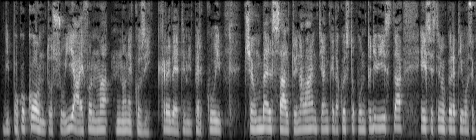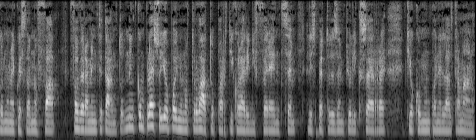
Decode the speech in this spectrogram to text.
di poco conto sugli iPhone, ma non è così, credetemi, per cui c'è un bel salto in avanti anche da questo punto di vista e il sistema operativo secondo me quest'anno fa fa veramente tanto. Nel complesso io poi non ho trovato particolari differenze rispetto ad esempio l'XR che ho comunque nell'altra mano.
